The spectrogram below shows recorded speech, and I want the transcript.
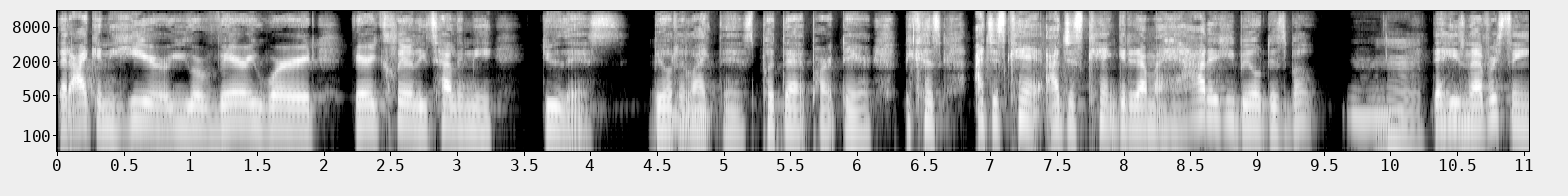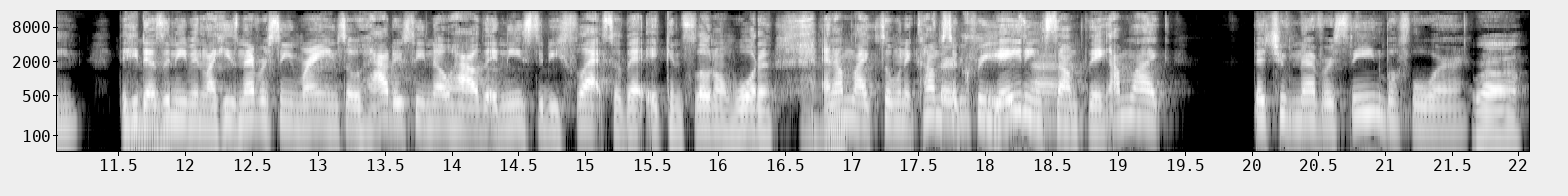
that I can hear your very word very clearly telling me, do this, build it mm-hmm. like this, put that part there. Because I just can't, I just can't get it out of my head. How did he build this boat mm. that he's never seen? That he doesn't even like, he's never seen rain. So how does he know how that it needs to be flat so that it can float on water? And I'm like, so when it comes to creating something, I'm like, that you've never seen before. Wow.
